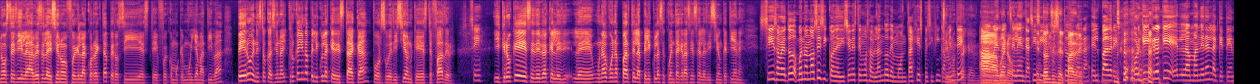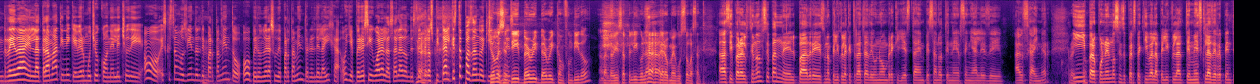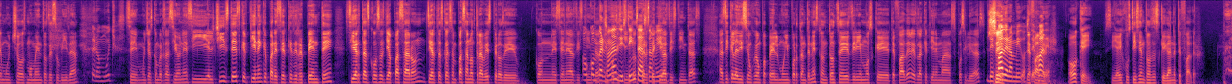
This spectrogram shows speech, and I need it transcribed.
no sé si la- a veces la edición no fue la correcta, pero sí este, fue como que muy llamativa. Pero en esta ocasión hay, creo que hay una película que destaca por su edición, que es The Father. Sí. Y creo que se debe a que le- le- una buena parte de la película se cuenta gracias a la edición que tiene. Sí, sobre todo, bueno, no sé si con edición estemos hablando de montaje específicamente. montaje. Ah, Ah, bueno, bueno. excelente, así sí. Entonces, el padre. cuadra. El padre, porque creo que la manera en la que te enreda en la trama tiene que ver mucho con el hecho de, oh, es que estamos viendo el departamento, oh, pero no era su departamento, era el de la hija, oye, pero es igual a la sala donde está el del hospital, ¿qué está pasando aquí? Yo me sentí very, very confundido. Cuando vi esa película, pero me gustó bastante. Ah, sí, para los que no lo sepan, El Padre es una película que trata de un hombre que ya está empezando a tener señales de Alzheimer. Y para ponernos en su perspectiva, la película te mezcla de repente muchos momentos de su vida. Pero muchos. Sí, muchas conversaciones. Y el chiste es que tienen que parecer que de repente ciertas cosas ya pasaron, ciertas cosas pasan otra vez, pero de con escenas distintas. con tiempos personas distintas perspectivas también. distintas. Así que la edición juega un papel muy importante en esto. Entonces diríamos que The Father es la que tiene más posibilidades. De Sí, Father, amigos, The de Father. Father. Ok, si hay justicia, entonces que gane The Father.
